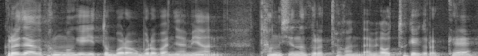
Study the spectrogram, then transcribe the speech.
그러자 그 방문객이 또 뭐라고 물어봤냐면 당신은 그렇다고 한다면 어떻게 그렇게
